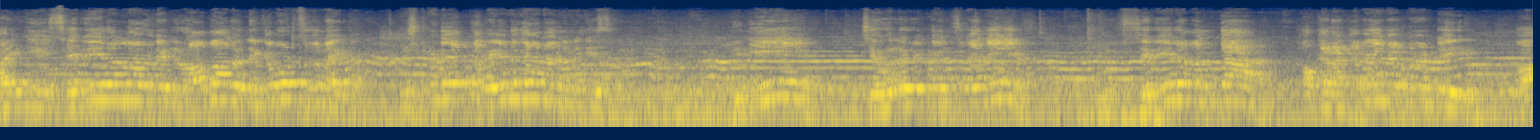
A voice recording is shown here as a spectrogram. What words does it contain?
ఆయన ఈ శరీరంలో ఉండే రోమాలు నిగబడుచుకున్నాయి. కృష్ణుడి యొక్క వేణుగానాన్ని వినేసి విని చెవులు రెక్కించుకొని శరీరం అంతా ఒక రకమైనటువంటి ఆ,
